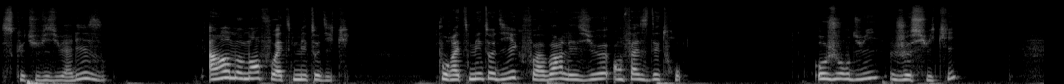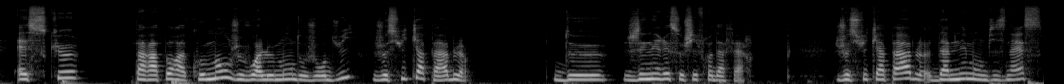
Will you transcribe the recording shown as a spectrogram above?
ce que tu visualises, à un moment, faut être méthodique. Pour être méthodique, faut avoir les yeux en face des trous. Aujourd'hui, je suis qui? Est-ce que, par rapport à comment je vois le monde aujourd'hui, je suis capable de générer ce chiffre d'affaires? Je suis capable d'amener mon business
